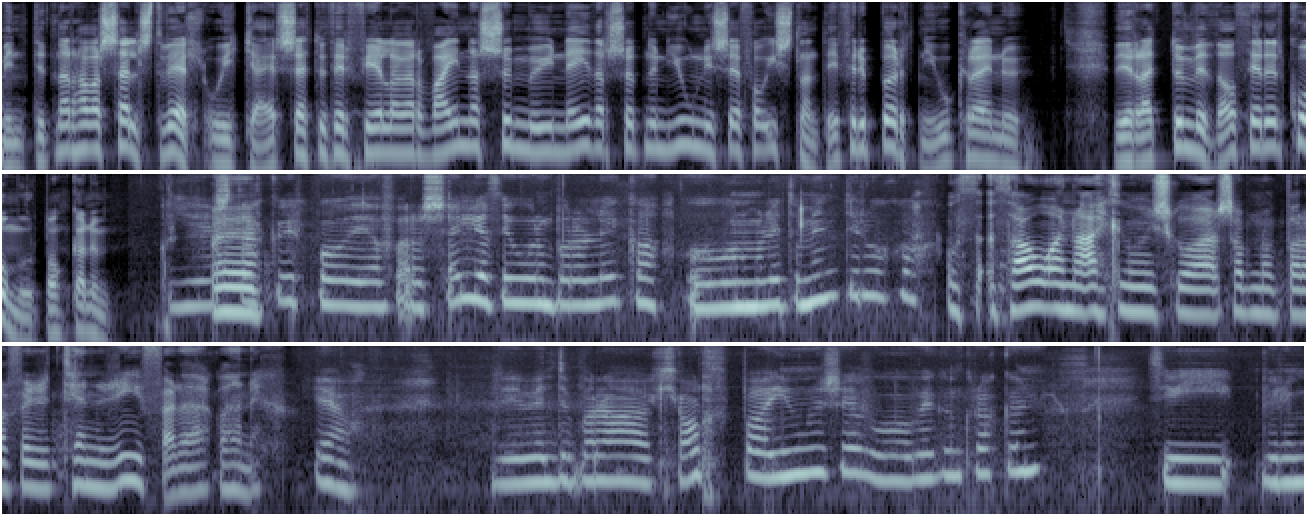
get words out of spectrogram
Myndirnar hafa selst vel og í gær settu þeir félagar væna summu í neyðarsöfnun UNICEF á Íslandi fyrir börn í Úkrænu. Við rættum við þá þegar þeir komu úr bankanum. Ég stakk upp á því að fara að selja þegar við vorum bara að leika og vorum að leita myndir og eitthvað. Og þá enna ætlum við sko að safna bara fyrir Tenerife eða eitthvað þannig. Já, við vildum bara hjálpa UNICEF og veikum krakkun því við erum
